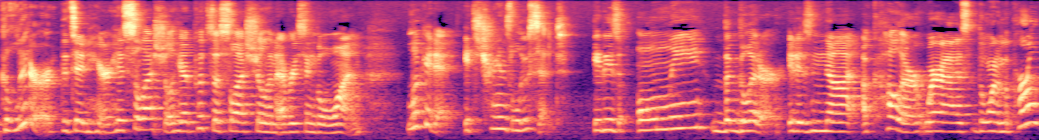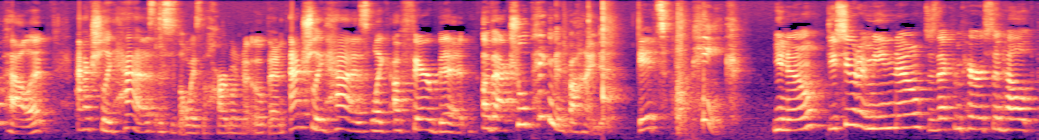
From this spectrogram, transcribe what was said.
glitter that's in here, his celestial, he puts a celestial in every single one. Look at it, it's translucent. It is only the glitter. It is not a color, whereas the one in the Pearl palette actually has, this is always the hard one to open, actually has like a fair bit of actual pigment behind it. It's pink. You know? Do you see what I mean now? Does that comparison help?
